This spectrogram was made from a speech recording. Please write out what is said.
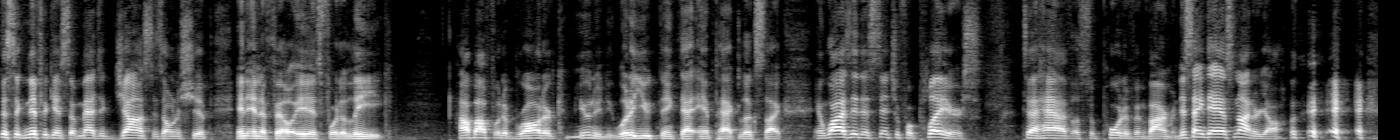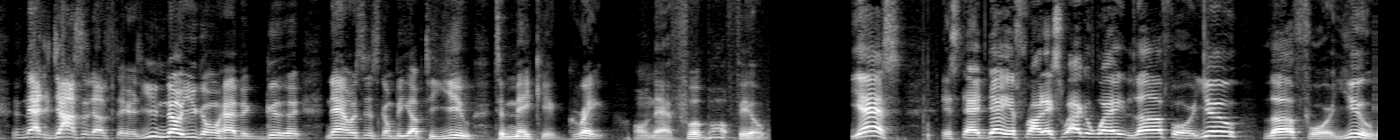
the significance of Magic Johnson's ownership in NFL is for the league? How about for the broader community? What do you think that impact looks like? And why is it essential for players to have a supportive environment? This ain't Dan Snyder, y'all. it's Magic Johnson upstairs. You know you're going to have it good. Now it's just going to be up to you to make it great on that football field. Yes, it's that day. It's Friday Swagger Way. Love for you. Love for you.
